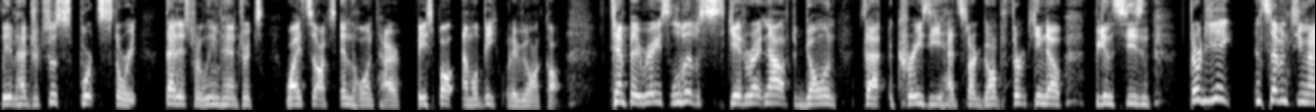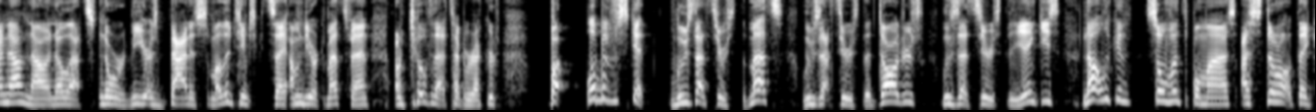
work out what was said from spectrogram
Liam Hendriks, a sports story that is for Liam Hendriks, White Sox, and the whole entire baseball, MLB, whatever you want to call it. Bay Rays, a little bit of a skid right now after going to that crazy head start, going up 13 0 to begin the season. 38 and 17 right now. Now, I know that's nowhere near as bad as some other teams could say. I'm a New York Mets fan. I would kill for that type of record, but a little bit of a skid. Lose that series to the Mets, lose that series to the Dodgers, lose that series to the Yankees. Not looking so invincible, my eyes. I still don't think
